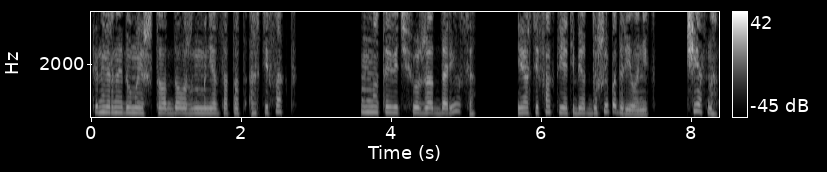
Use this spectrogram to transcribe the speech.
«Ты, наверное, думаешь, что должен мне за тот артефакт? Но ты ведь уже отдарился, и артефакт я тебе от души подарила, Ник. Честно».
